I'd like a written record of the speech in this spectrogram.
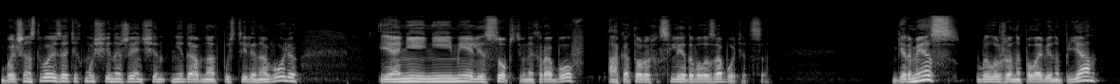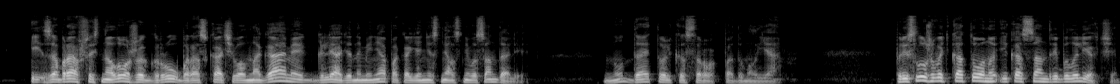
Большинство из этих мужчин и женщин недавно отпустили на волю, и они не имели собственных рабов, о которых следовало заботиться. Гермес был уже наполовину пьян и, забравшись на ложе, грубо раскачивал ногами, глядя на меня, пока я не снял с него сандалии. «Ну, дай только срок», — подумал я. Прислуживать Катону и Кассандре было легче.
